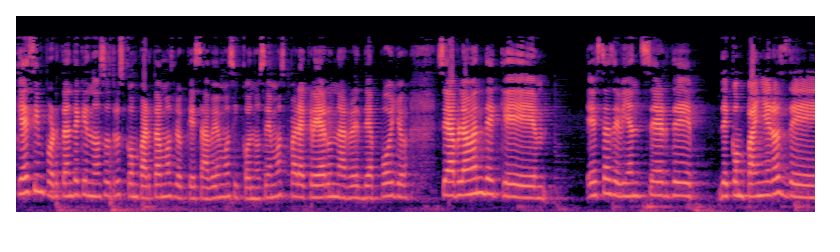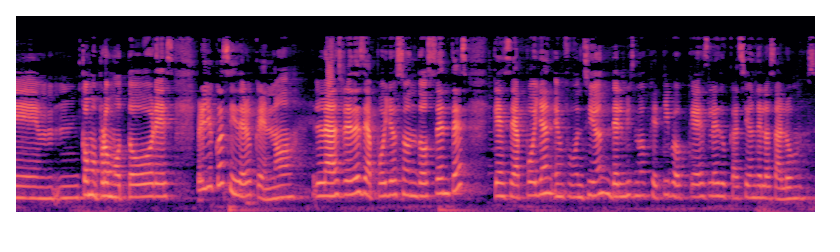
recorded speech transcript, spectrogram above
que es importante que nosotros compartamos lo que sabemos y conocemos para crear una red de apoyo. Se hablaban de que estas debían ser de de compañeros de mm, como promotores, pero yo considero que no. Las redes de apoyo son docentes que se apoyan en función del mismo objetivo, que es la educación de los alumnos.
